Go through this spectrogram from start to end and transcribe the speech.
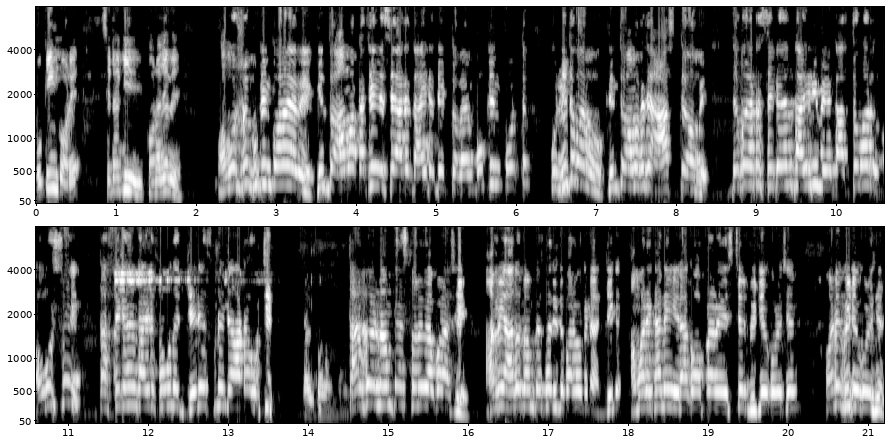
বুকিং করে সেটা কি করা যাবে? অবশ্যই বুকিং করা যাবে। কিন্তু আমার কাছে এসে আগে গাড়িটা দেখতে হবে। আমি বুকিং করতে নিতে পারব, কিন্তু আমার কাছে আসতে হবে। দেখুন, একটা সেকেন্ড হ্যান্ড গাড়ি নিবে কাস্টমার অবশ্যই তার সেকেন্ড হ্যান্ড গাড়িটা সম্বন্ধে জেনে শুনে নেওয়াটা উচিত। তারপরে নাম ট্রান্সফারের ব্যাপার আছে। আমি আদৌ নাম ট্রান্সফার দিতে পারব কিনা? যে আমার এখানে এর আগেও আপনারা এসছেন ভিডিও করেছেন, অনেক ভিডিও করেছেন।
